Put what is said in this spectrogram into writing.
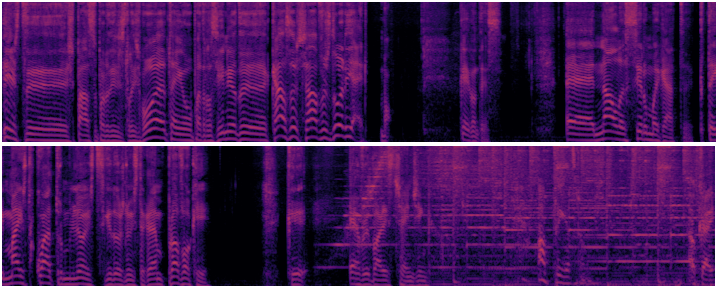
Este espaço para o Dias de Lisboa tem o patrocínio de Casas Chaves do Arieiro. Bom, o que acontece? A Nala ser uma gata que tem mais de 4 milhões de seguidores no Instagram prova o quê? Que everybody's changing. Oh Pedro. Ok,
